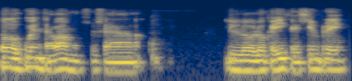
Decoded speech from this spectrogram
todo cuenta, vamos. O sea, lo, lo que dices, siempre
